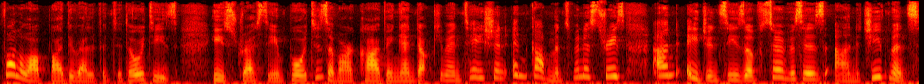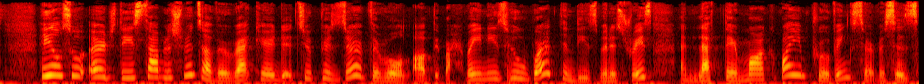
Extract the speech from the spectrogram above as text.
follow-up by the relevant authorities. He stressed the importance of archiving and documentation in government ministries and agencies of services and achievements. He also urged the establishment of a record to preserve the role of the Bahrainis who worked in these ministries and left their mark by improving services.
